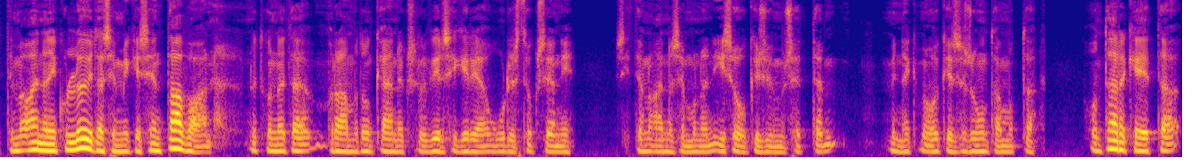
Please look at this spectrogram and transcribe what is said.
että me aina niin löytäisimmekin sen tavan. Nyt kun näitä raamatun käännöksellä virsikirjan uudistuksia, niin sitten on aina semmoinen iso kysymys, että mennäänkö me oikeaan suuntaan, mutta on tärkeää, että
